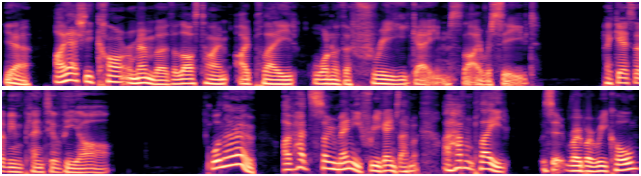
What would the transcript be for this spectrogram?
Yeah, I actually can't remember the last time I played one of the free games that I received. I guess there've been plenty of VR. Well, no, no. I've had so many free games. I haven't, I haven't played. Is it Robo Recall?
